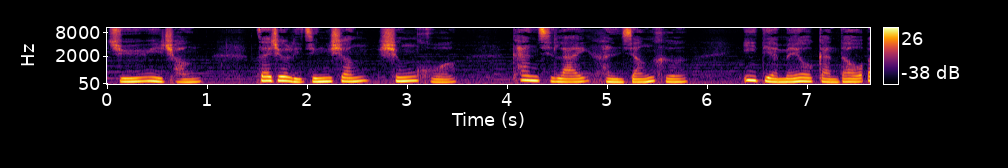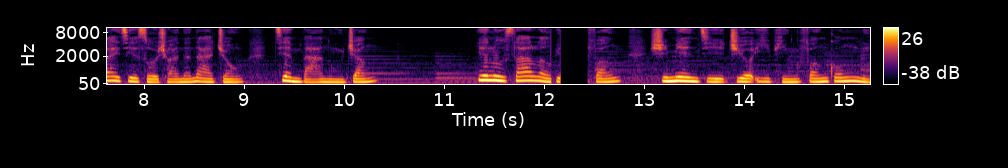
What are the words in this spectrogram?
聚于一城，在这里经商生活，看起来很祥和，一点没有感到外界所传的那种剑拔弩张。耶路撒冷方是面积只有一平方公里，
